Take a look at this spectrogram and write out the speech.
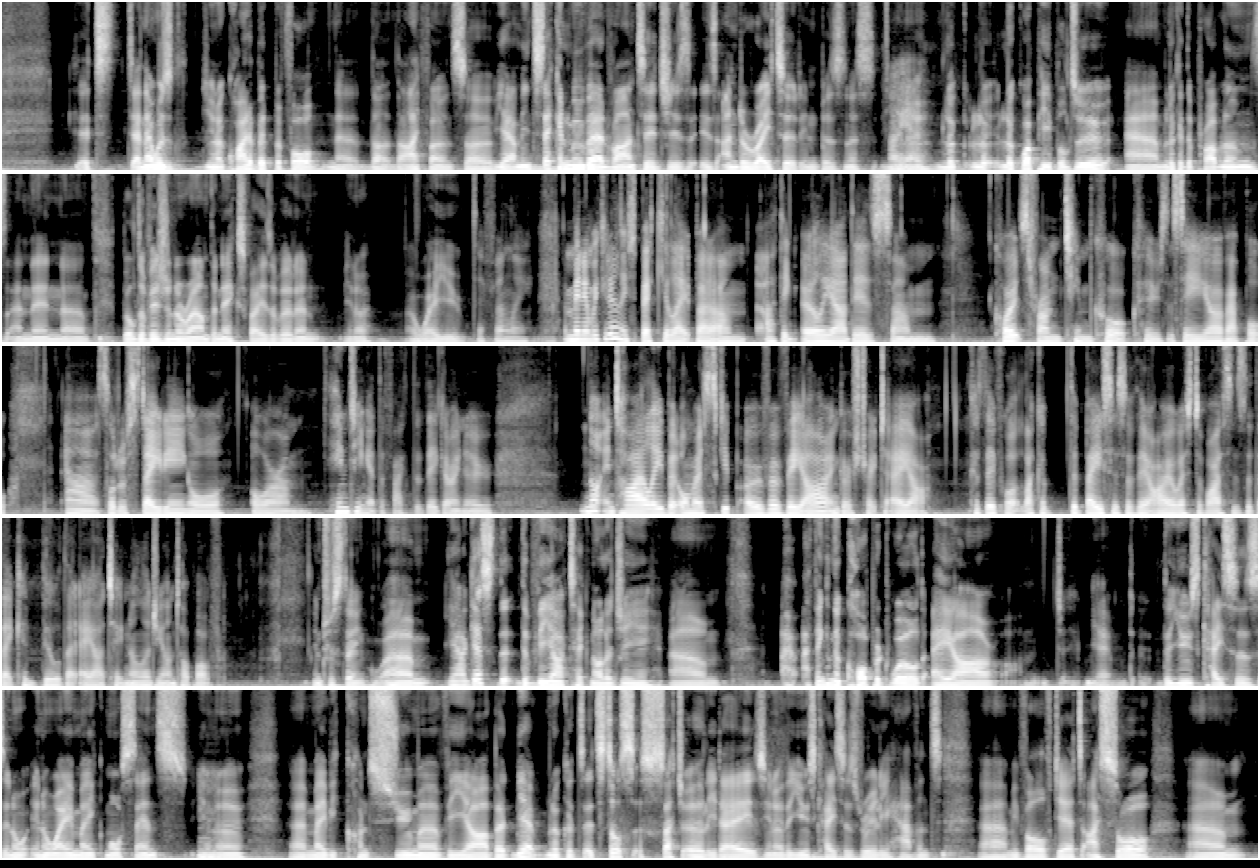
it's and that was you know quite a bit before the, the, the, iPhone. So yeah, I mean, second mover advantage is is underrated in business. You oh, know, yeah. look look look what people do. Um, look at the problems, and then uh, build a vision around the next phase of it, and you know. Away you definitely. I mean, and we can only speculate, but um, I think earlier there's some quotes from Tim Cook, who's the CEO of Apple, uh, sort of stating or or um, hinting at the fact that they're going to not entirely, but almost skip over VR and go straight to AR because they've got like a the basis of their iOS devices that they can build that AR technology on top of. Interesting. Um, yeah, I guess the the VR technology. Um, I, think in the corporate world, AR, um, yeah, the use cases in a, in a way make more sense. You mm. know, uh, maybe consumer VR. But yeah, look, it's it's still s- such early days. You know, the use cases really haven't um, evolved yet. I saw. Um,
